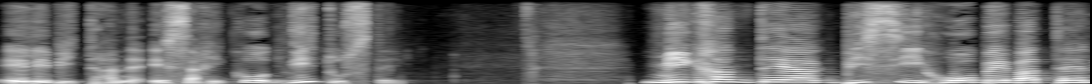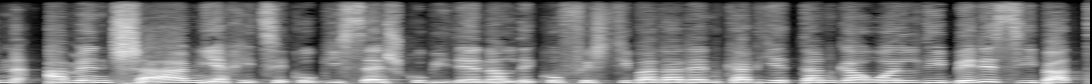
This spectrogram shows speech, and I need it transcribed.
elebitan ezagiko dituzte. Migranteak bizi hobe baten amentsa, miahitzeko giza eskubideen aldeko festivalaren karietan gaualdi berezi bat,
